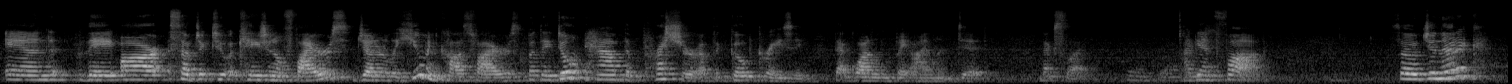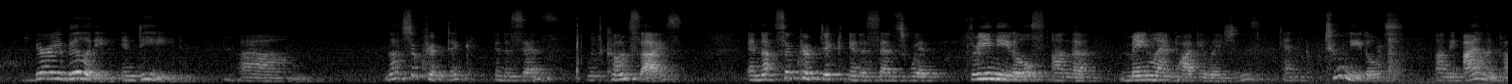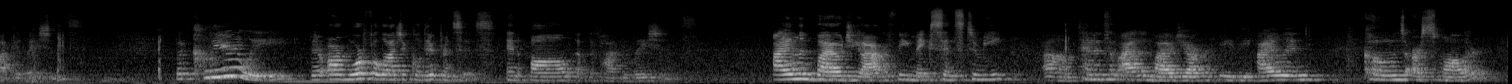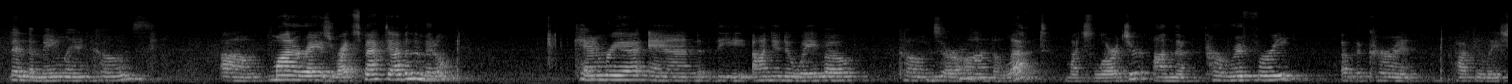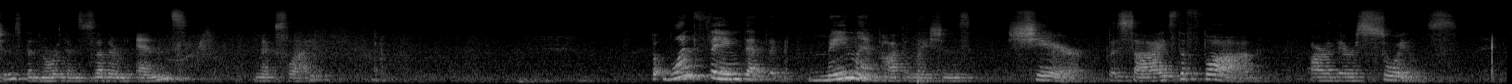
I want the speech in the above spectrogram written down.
and they are subject to occasional fires, generally human-caused fires, but they don't have the pressure of the goat grazing that Guadalupe Island did. Next slide. Again, fog. So genetic variability, indeed. Um, not so cryptic, in a sense, with cone size, and not so cryptic, in a sense, with three needles on the mainland populations and two needles on the island populations. But clearly, there are morphological differences in all of the populations. Island biogeography makes sense to me. Um, tenets of island biogeography, the island cones are smaller than the mainland cones. Um, Monterey is right smack dab in the middle. Cambria and the Año Nuevo cones are on the left, much larger, on the periphery of the current populations, the north and southern ends. Next slide. But one thing that the mainland populations share, besides the fog, are their soils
